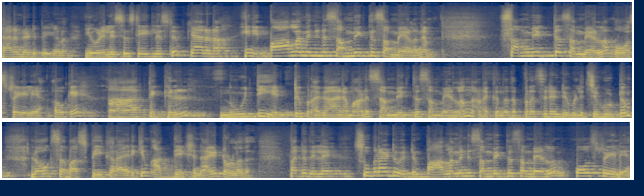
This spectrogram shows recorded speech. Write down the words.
കറണ്ട് അടിപ്പിക്കണം. യൂണിയൻ ലിസ്റ്റ് സ്റ്റേറ്റ് ലിസ്റ്റും കാനഡ ഇനി പാർലമെന്റിന്റെ സംയുക്ത സമ്മേളനം. സംയുക്ത സമ്മേളനം ഓസ്ട്രേലിയ. ഓക്കെ ആർട്ടിക്കിൾ നൂറ്റി എട്ട് പ്രകാരമാണ് സംയുക്ത സമ്മേളനം നടക്കുന്നത്. പ്രസിഡന്റ് വിളിച്ചുകൂട്ടും ലോക്സഭ സ്പീക്കർ ആയിരിക്കും അധ്യക്ഷനായിട്ടുള്ളത്. പറ്റത്തില്ലേ? സൂപ്പറായിട്ട് പറ്റും. പാർലമെന്റ് സംയുക്ത സമ്മേളനം ഓസ്ട്രേലിയ.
